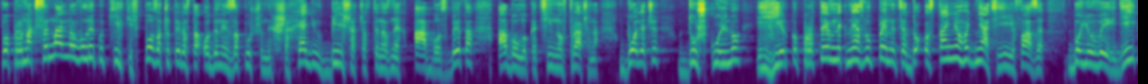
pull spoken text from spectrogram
Попри максимально велику кількість поза 400 одиниць запущених шахедів, більша частина з них або збита, або локаційно втрачена. Боляче, дошкульно, гірко. Противник не зупиниться до останнього дня цієї фази бойових дій,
